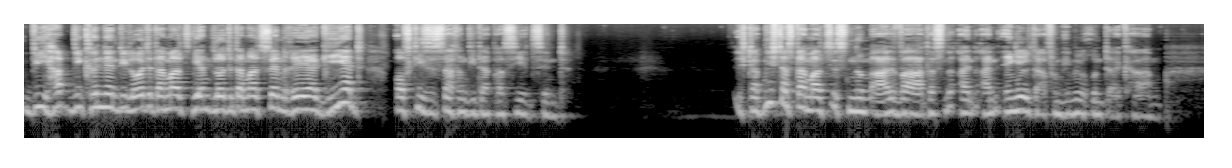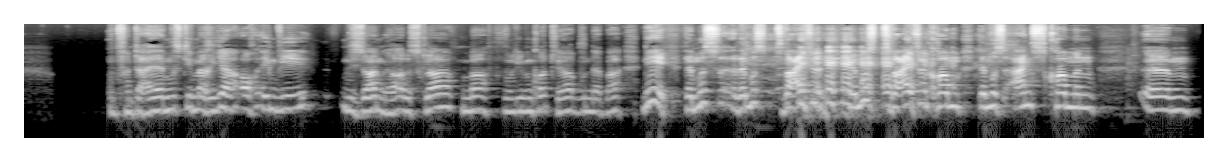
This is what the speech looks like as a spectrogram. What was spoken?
wie, hab, wie können denn die Leute damals, wie haben die Leute damals denn reagiert auf diese Sachen, die da passiert sind? Ich glaube nicht, dass damals es normal war, dass ein, ein Engel da vom Himmel runterkam. Und von daher muss die Maria auch irgendwie nicht sagen, ja, alles klar, ja, vom lieben Gott, ja, wunderbar. Nee, da muss, da muss Zweifel, da muss Zweifel kommen, da muss Angst kommen, ähm,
